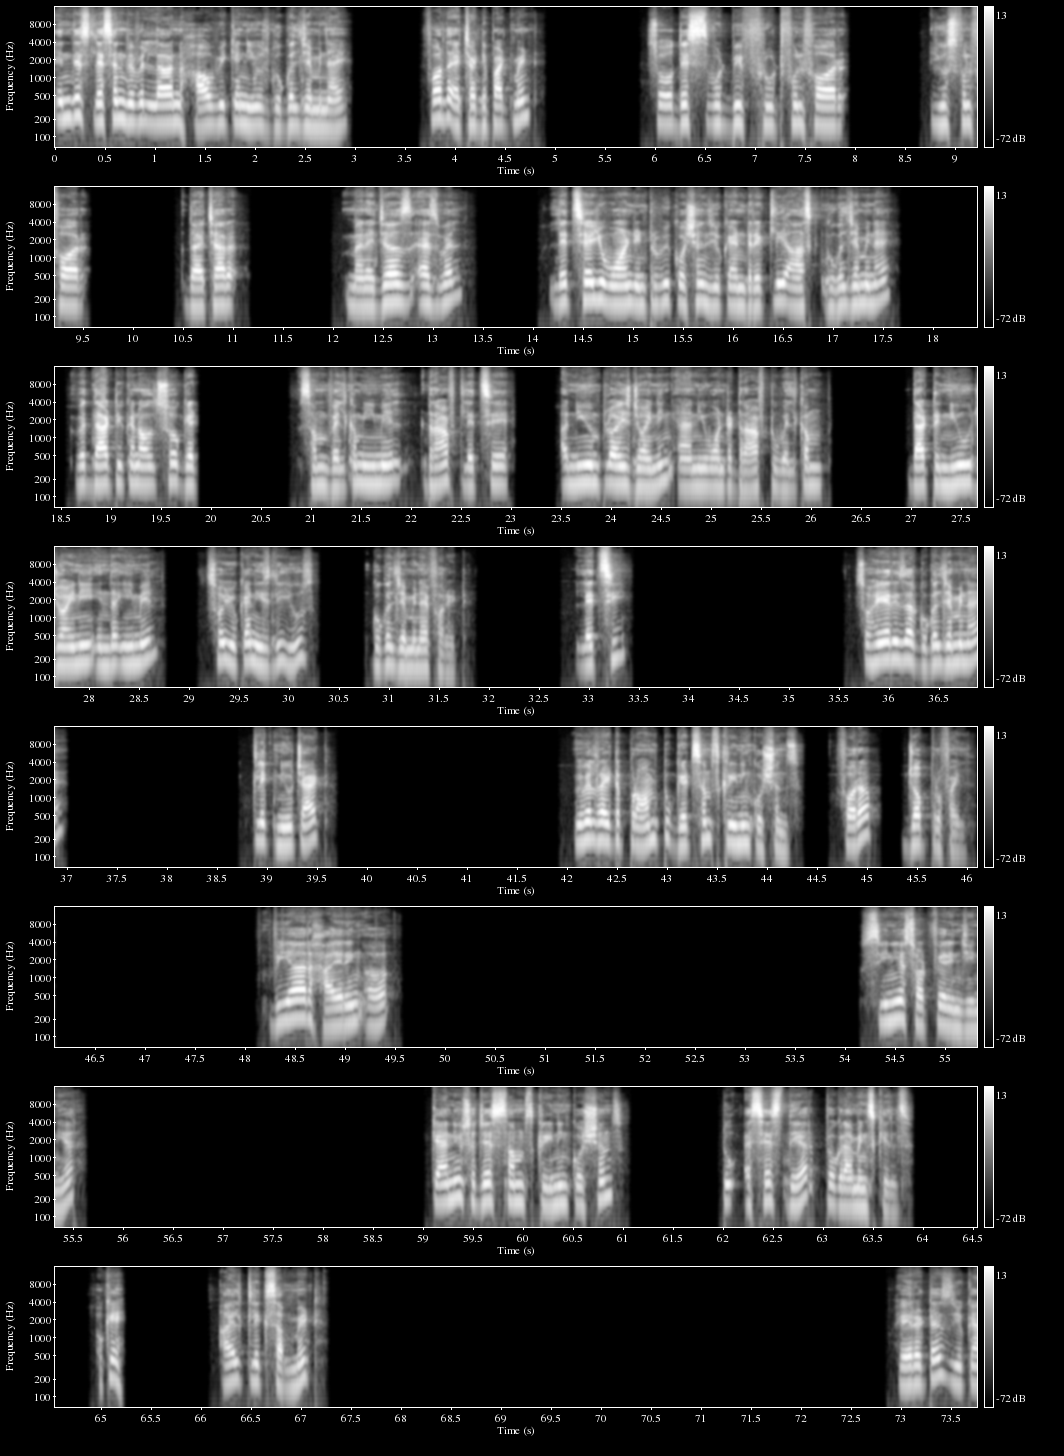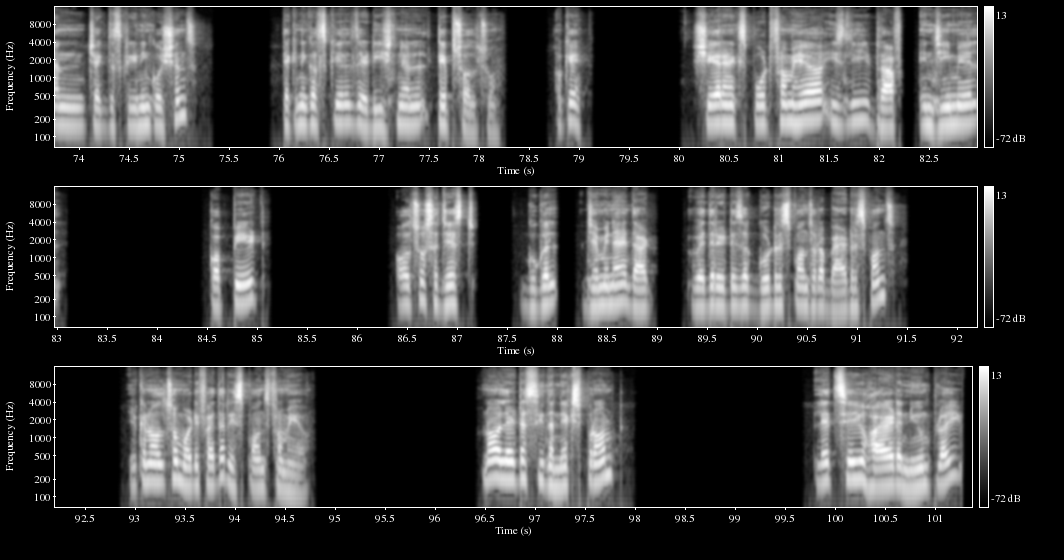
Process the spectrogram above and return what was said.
In this lesson, we will learn how we can use Google Gemini for the HR department. So this would be fruitful for, useful for the HR managers as well. Let's say you want interview questions, you can directly ask Google Gemini. With that, you can also get some welcome email draft. Let's say a new employee is joining and you want a draft to welcome that new joinee in the email so you can easily use Google Gemini for it. Let's see. So here is our Google Gemini. Click new chat. We will write a prompt to get some screening questions for a job profile. We are hiring a senior software engineer Can you suggest some screening questions to assess their programming skills? Okay, I'll click submit. Here it is, you can check the screening questions, technical skills, additional tips also. Okay, share and export from here easily, draft in Gmail, copy it. Also suggest Google Gemini that whether it is a good response or a bad response. You can also modify the response from here. Now let us see the next prompt. Let's say you hired a new employee.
